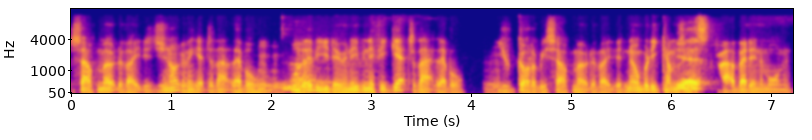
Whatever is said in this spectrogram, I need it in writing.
self motivated, you're not going to get to that level. No. whatever you do. And even if you get to that level, Mm. you've got to be self motivated. Nobody comes Yes. out of bed in the morning.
